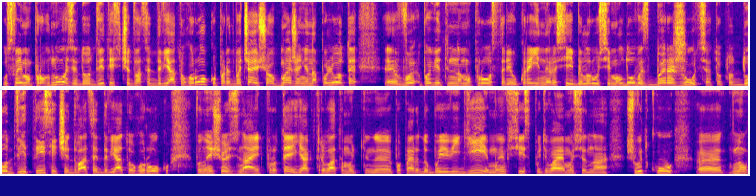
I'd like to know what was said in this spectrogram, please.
у своєму прогнозі до 2029 року. Передбачає, що обмеження на польоти е, в повітряному просторі України, Росії, Білорусі, Молдови збережуться, тобто до 2029 року. Вони щось знають про те, як триватимуть е, попереду бойові дії. Ми всі сподіваємося на швидку. е, Ну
